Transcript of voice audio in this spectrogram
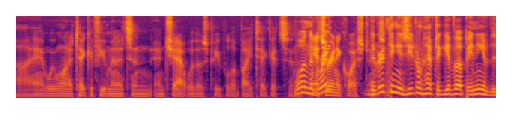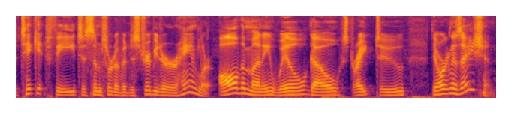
Uh, and we want to take a few minutes and, and chat with those people that buy tickets and, well, and answer great, any questions. The great thing is you don't have to give up any of the ticket fee to some sort of a distributor or handler. All the money will go straight to the organization.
